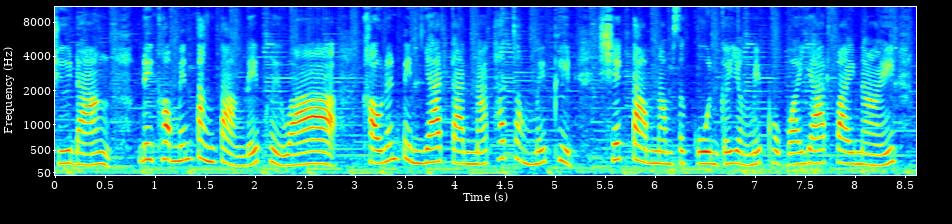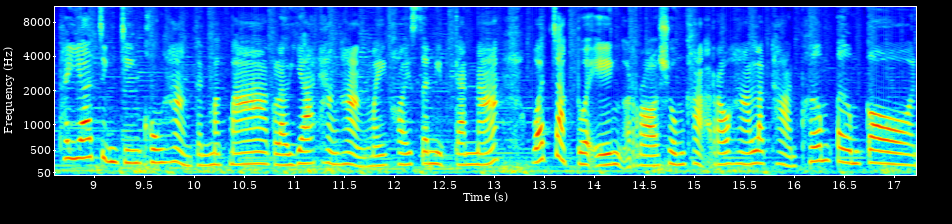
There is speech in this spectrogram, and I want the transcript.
ชื่อดัง ในคอมเมนต์ต่างๆ ได้เผยว่า เขานั้นเป็นญาติกันนะถ้าจำไม่ผิด เช็คตามนามสกุลก็ยังไม่พบว่าญาติฝ่ายไหน ถ้าญาติจริง ๆ คงห่างกันมากๆ แล้วญาติห่างๆไม่ค่อยสนิทกันนะ วัดจากตัวเองรอชมค่ะ เราหาหลักฐานเพิ่มเติมก่อน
